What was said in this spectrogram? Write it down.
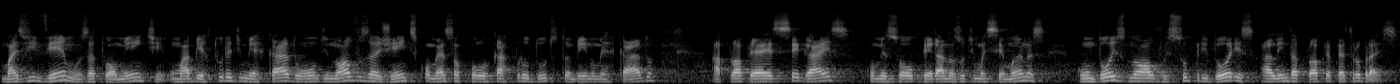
mas vivemos atualmente uma abertura de mercado onde novos agentes começam a colocar produtos também no mercado, a própria SC Gás começou a operar nas últimas semanas com dois novos supridores, além da própria Petrobras.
